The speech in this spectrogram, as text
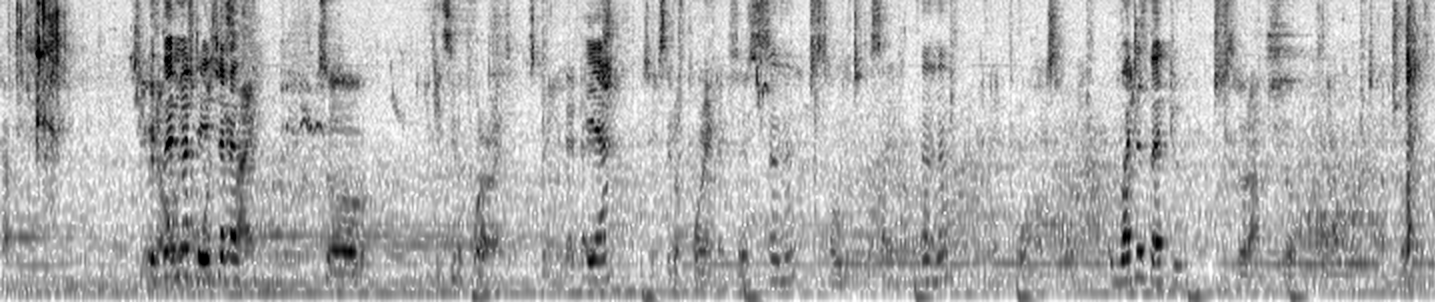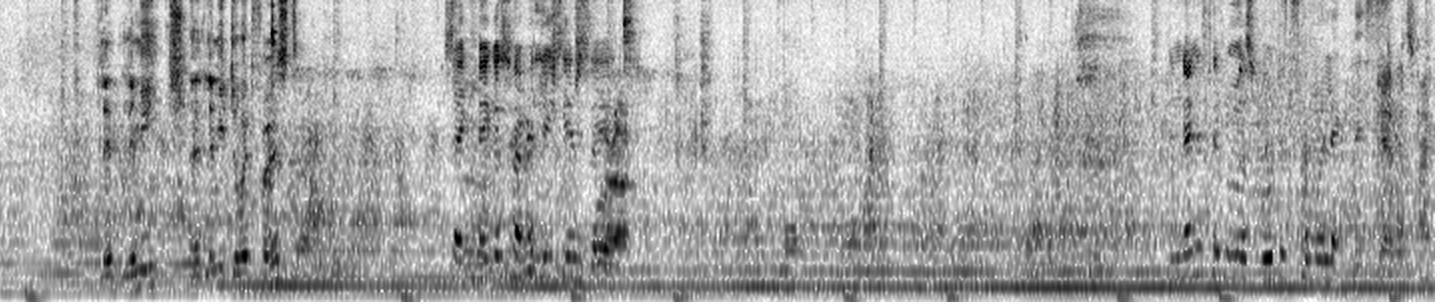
cup. So you're Is that not dangerous? So you can see the pour, right? It's going in that Yeah. So instead of pouring like this, Mhm. just hold it to the side Uh-huh. and then pour out slowly. What does that do? To slow down the flow of the alcohol to control it. Let, let me sh- uh, let me do it first. Like Vegas have a leak in Just there. out. More, more. And then said we must hold it somewhere like this. Yeah, that's fine.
